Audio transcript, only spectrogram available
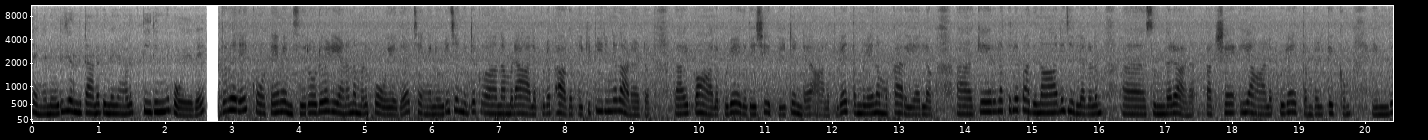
ചെങ്ങന്നൂർ ചെന്നിട്ടാണ് പിന്നെ ഞങ്ങൾ തിരിഞ്ഞു പോയത്. അതുവരെ കോട്ടയം എം സി റോഡ് വഴിയാണ് നമ്മൾ പോയത്. ചെങ്ങന്നൂർ ചെന്നിട്ട് നമ്മുടെ ആലപ്പുഴ ഭാഗത്തേക്ക് തിരിഞ്ഞതാണ് കേട്ടോ. അതാ ഇപ്പോൾ ആലപ്പുഴ ഏകദേശം എത്തിയിട്ടുണ്ട്. ആലപ്പുഴ എത്തുമ്പോഴേ നമുക്കറിയാമല്ലോ കേരളത്തിലെ പതിനാല് ജില്ലകളും സുന്ദരമാണ്. പക്ഷേ ഈ ആലപ്പുഴ എത്തുമ്പോഴത്തേക്കും എന്ത്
